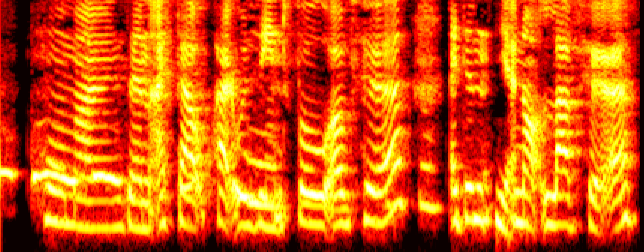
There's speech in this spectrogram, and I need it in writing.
hormones and I felt quite resentful of her. I didn't Yeah. not love her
